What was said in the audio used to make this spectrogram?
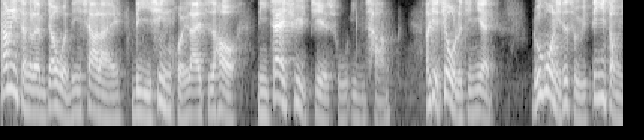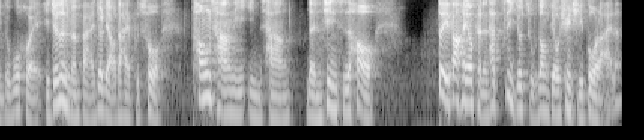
当你整个人比较稳定下来，理性回来之后，你再去解除隐藏。而且就我的经验，如果你是属于第一种已读不回，也就是你们本来就聊得还不错，通常你隐藏冷静之后，对方很有可能他自己就主动丢讯息过来了，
